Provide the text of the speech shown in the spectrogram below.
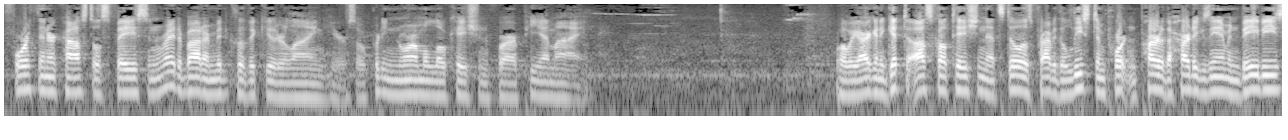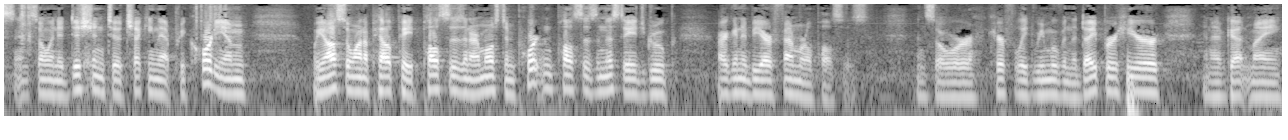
fourth intercostal space and right about our midclavicular line here. So a pretty normal location for our PMI. Well, we are going to get to auscultation. That still is probably the least important part of the heart exam in babies. And so in addition to checking that precordium, we also want to palpate pulses. And our most important pulses in this age group are going to be our femoral pulses. And so we're carefully removing the diaper here. And I've got my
